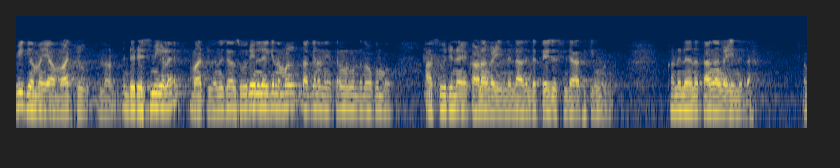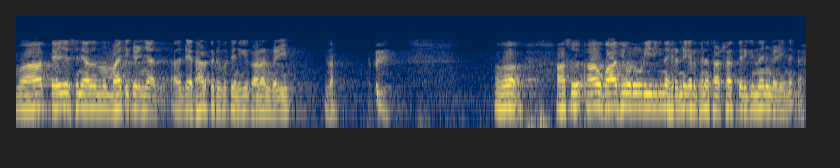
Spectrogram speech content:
വിഗമയ മാറ്റു എന്നാണ്. എന്റെ രശ്മികളെ മാറ്റു. എന്ന് വെച്ചാൽ സൂര്യനിലേക്ക് നമ്മൾ നഗ്ന നേത്രങ്ങൾ കൊണ്ട് നോക്കുമ്പോൾ ആ സൂര്യനെ കാണാൻ കഴിയുന്നില്ല അതിന്റെ തേജസ്സിന്റെ ആധിക്യം കൊണ്ട്. കണ്ണിന് താങ്ങാൻ കഴിയുന്നില്ല. അപ്പോൾ ആ തേജസ്സിനെ അതൊന്നും മാറ്റിക്കഴിഞ്ഞാൽ അതിന്റെ യഥാർത്ഥ രൂപത്തെ എനിക്ക് കാണാൻ കഴിയും എന്നാണ് അപ്പോ ആ ആ ഉപാധിയോടുകൂടിയിരിക്കുന്ന ഹിരണ്യഗർഭനെ സാക്ഷാത്കരിക്കുന്നതിനും കഴിയുന്നില്ല.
